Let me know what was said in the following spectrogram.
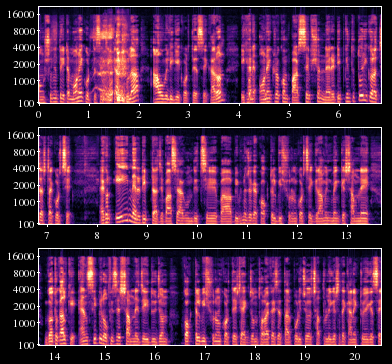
অংশ কিন্তু এটা মনে করতেছে যে কাজগুলা আওয়ামী লীগে করতেছে। কারণ এখানে অনেক রকম পারসেপশন ন্যারেটিভ কিন্তু তৈরি করার চেষ্টা করছে। এখন এই ন্যারেটিভটা যে বাসে আগুন দিচ্ছে বা বিভিন্ন জায়গায় ককটেল বিস্ফোরণ করছে, গ্রামীণ ব্যাংকের সামনে গতকালকে এনসিপির অফিসের সামনে যেই দুজন ককটেল বিস্ফোরণ করতে এসে একজন ধরা খাইছে, তার পরিচয় ছাত্রলীগের সাথে কানেক্ট হয়ে গেছে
